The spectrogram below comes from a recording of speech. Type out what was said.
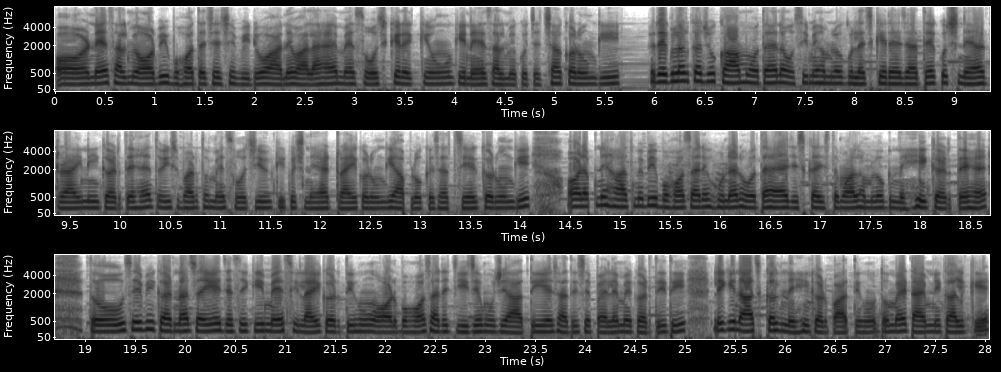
और नए साल में और भी बहुत अच्छे अच्छे वीडियो आने वाला है। मैं सोच के रखी हूँ कि नए साल में कुछ अच्छा करूँगी। रेगुलर का जो काम होता है ना, उसी में हम लोग उलझ के रह जाते हैं। कुछ नया ट्राई नहीं करते हैं तो इस बार तो मैं सोची हूँ कि कुछ नया ट्राई करूँगी, आप लोग के साथ शेयर करूँगी। और अपने हाथ में भी बहुत सारे हुनर होता है, जिसका इस्तेमाल हम लोग नहीं करते हैं। तो उसे भी करना चाहिए, जैसे कि मैं सिलाई करती हूँ और बहुत सारी चीज़ें मुझे आती है, शादी से पहले मैं करती थी, लेकिन आजकल नहीं कर पाती हूँ। तो मैं टाइम निकाल के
